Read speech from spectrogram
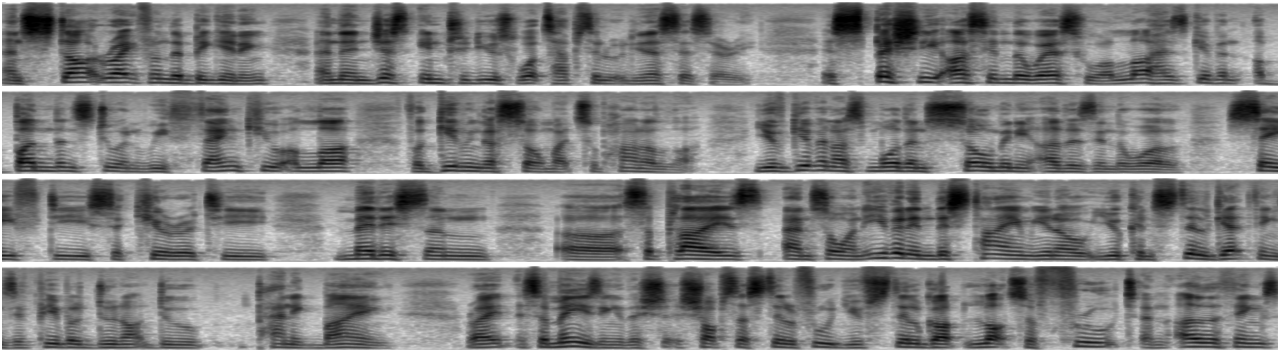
and start right from the beginning and then just introduce what's absolutely necessary. Especially us in the West, who Allah has given abundance to, and we thank you, Allah, for giving us so much. Subhanallah. You've given us more than so many others in the world safety, security, medicine, uh, supplies, and so on. Even in this time, you know, you can still get things if people do not do panic buying right? It's amazing. The sh- shops are still fruit. You've still got lots of fruit and other things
